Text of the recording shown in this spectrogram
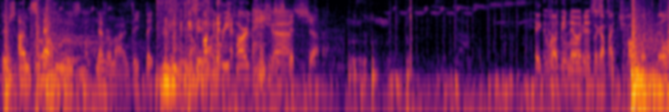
There's. I'm specking these. Never mind. They. they If these fucking retards He just gets shot. Hey, They wanna be noticed. I got my chocolate milk.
